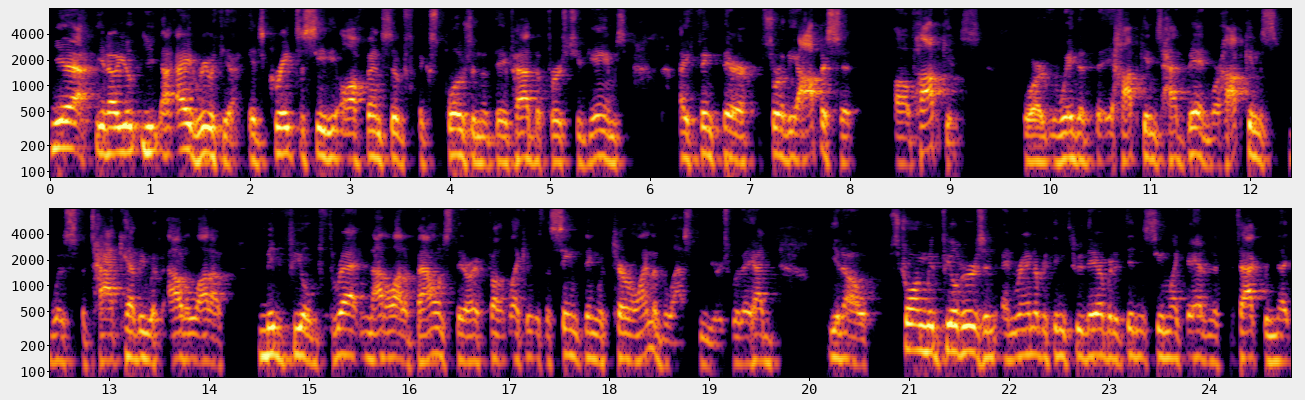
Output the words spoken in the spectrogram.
Yeah, you know, you, you, I agree with you. It's great to see the offensive explosion that they've had the first two games. I think they're sort of the opposite of Hopkins, or the way that the Hopkins had been, where Hopkins was attack heavy without a lot of midfield threat and not a lot of balance there. I felt like it was the same thing with Carolina the last few years, where they had you know, strong midfielders and, and ran everything through there, but it didn't seem like they had an attack and that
